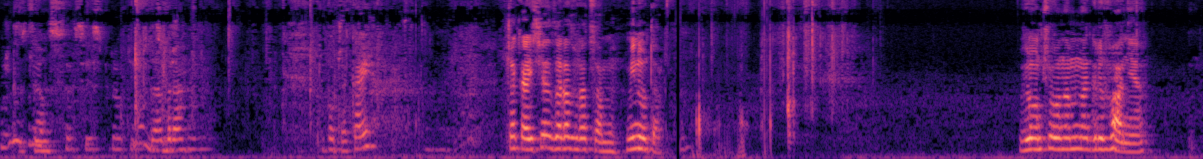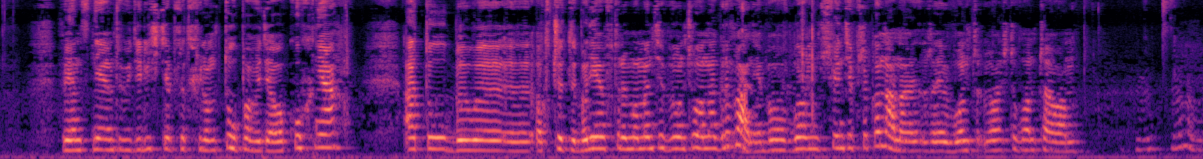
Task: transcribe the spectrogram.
Możemy To co? zrobić sesję, sprawdzić. No dobra. coś tam- Poczekaj. Czekajcie, zaraz wracamy. Minuta. Wyłączyło nam nagrywanie. Więc nie wiem, czy widzieliście, przed chwilą tu powiedziało kuchnia, a tu były y, odczyty, bo nie wiem, w którym momencie wyłączyło nagrywanie, bo byłam święcie przekonana, że je włącz- jeszcze włączałam. Mhm. No dobra,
